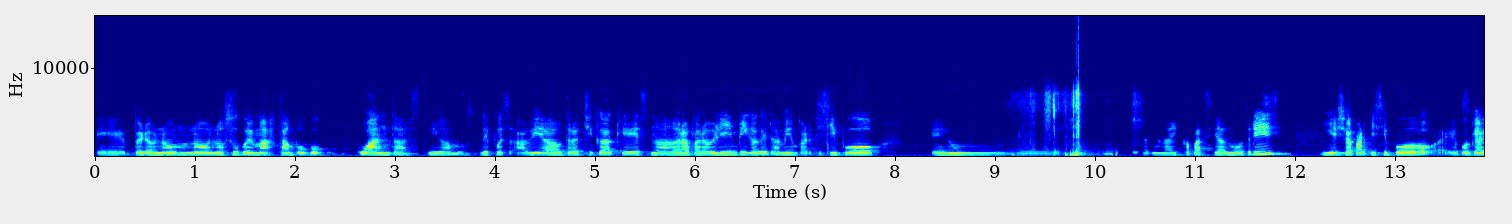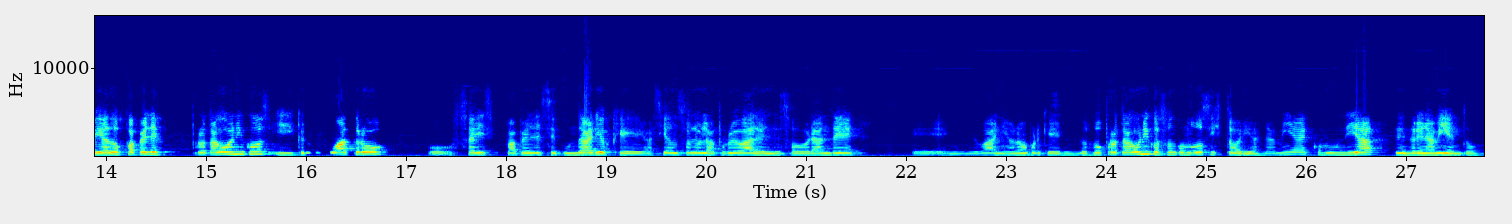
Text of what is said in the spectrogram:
eh, pero no, no, no supe más tampoco cuántas, digamos. Después había otra chica que es nadadora paraolímpica que también participó en un... tenía una discapacidad motriz y ella participó porque había dos papeles protagónicos y creo cuatro o seis papeles secundarios que hacían solo la prueba del desodorante eh, en el baño, ¿no? Porque los dos protagónicos son como dos historias. La mía es como un día de entrenamiento,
